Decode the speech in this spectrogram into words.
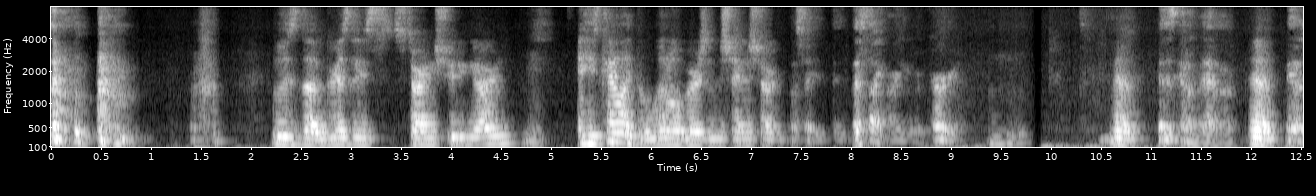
who's the Grizzlies' starting shooting guard, Mm. and he's kind of like the little version of Shannon Sharpe. That's like that's like arguing with Curry. Yeah, That's kind of bad, yeah, Yeah.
